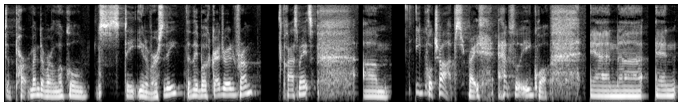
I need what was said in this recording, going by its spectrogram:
department of our local state university that they both graduated from, classmates. Um, equal chops, right? Absolutely equal. And uh, and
